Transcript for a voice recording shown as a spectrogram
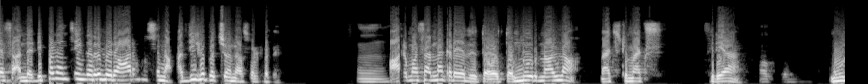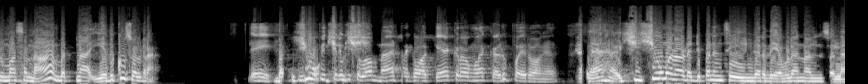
எஸ் அந்த டிபெண்டன்சிங்கிறது ஒரு ஆறு மாசம் தான். அதிகபட்சம் நான் சொல்றது. ஆறு மாசம்லாம் கிடையாது. தொ- தொண்ணூறு நாள் தான் மேக்ஸ் டு மேக்ஸ் சரியா? மூணு மாசம் தான் பட் நான் எதுக்கும் சொல்றேன். கேக்குறவங்க எல்லாம் கடுப்பாயிருவாங்க. ஹியூமனோட டிபெண்டன்சிங்கிறது எவ்வளவு நாள்னு சொல்ல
